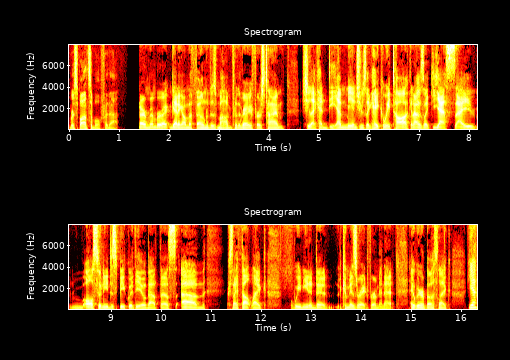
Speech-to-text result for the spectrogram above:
responsible for that. I remember getting on the phone with his mom for the very first time. She like had DM'd me and she was like, "Hey, can we talk?" And I was like, "Yes, I also need to speak with you about this." Um, because I felt like we needed to commiserate for a minute, and we were both like, "Yeah,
